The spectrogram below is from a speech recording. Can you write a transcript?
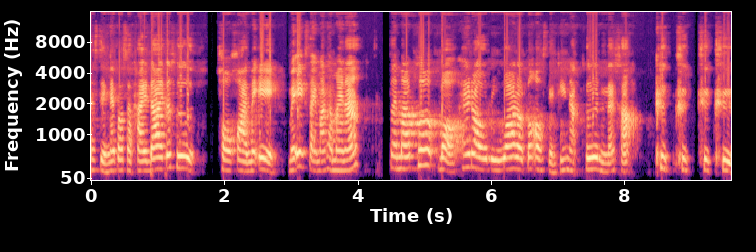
นเสียงในภาษาไทยได้ก็คือคอควายไม่เอกไม่เอกใส่มาทำไมนะ ใส่มาเพื่อบอกให้เรารู้ว่าเราต้องออกเสียงที่หนักขึ้นนะคะ คือคือคือคือ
